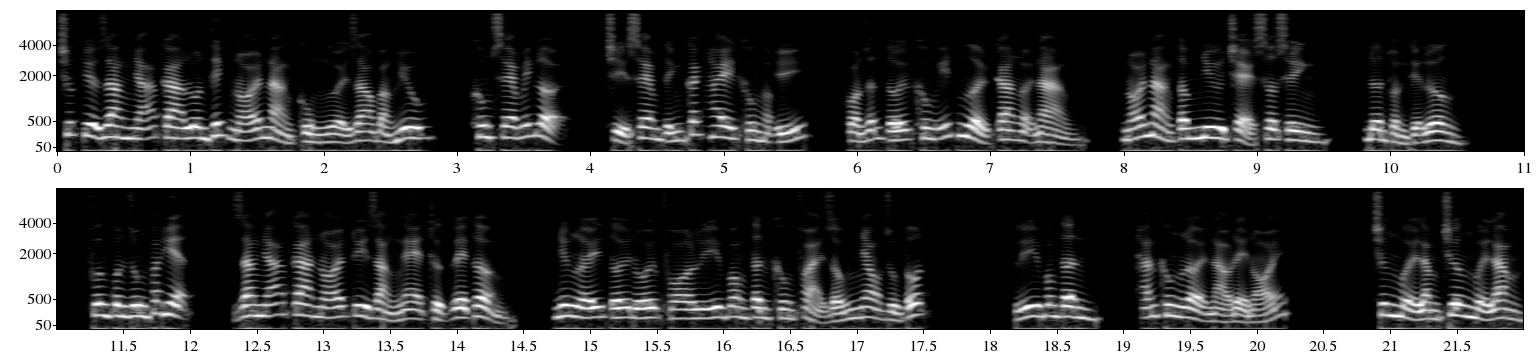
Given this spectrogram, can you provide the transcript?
Trước kia Giang Nhã ca luôn thích nói nàng cùng người giao bằng hữu, không xem ích lợi, chỉ xem tính cách hay không hợp ý, còn dẫn tới không ít người ca ngợi nàng, nói nàng tâm như trẻ sơ sinh, đơn thuần thiện lương. Phương Quân Dung phát hiện, Giang Nhã ca nói tuy rằng nghe thực ghê tởm, nhưng lấy tới đối phó Lý Vong Tân không phải giống nhau dùng tốt. Lý Vong Tân, hắn không lời nào để nói. Chương 15 chương 15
